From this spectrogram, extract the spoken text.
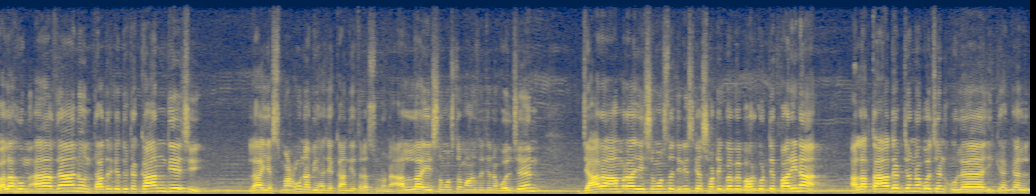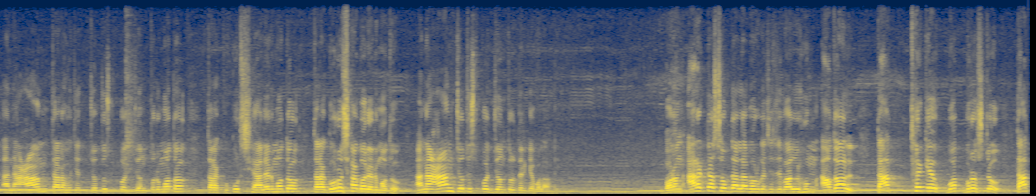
ওয়ালাহুম আযানুন, তাদেরকে দুটো কান দিয়েছি। লা ইয়াসমাউনা বিহা, যে কান দিয়ে তারা শুনলো না। আল্লাহ এই সমস্ত মানুষদের জন্য বলছেন, যারা আমরা এই সমস্ত জিনিসকে সঠিকভাবে ব্যবহার করতে পারি না আল্লাহ তাদের জন্য বলছেন উলাইকাল তারা হচ্ছে চতুষ্পদ জন্তুর মতো, তারা কুকুর শেয়ালের মতো, তারা গরু সাগরের মতো। আনাম চতুষ্পদ জন্তুদেরকে বলা হয়। বরং আরেকটা শব্দ আল্লাহ করেছে যে, বালহুম আদল, তার থেকে বদভ্রষ্ট, তার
